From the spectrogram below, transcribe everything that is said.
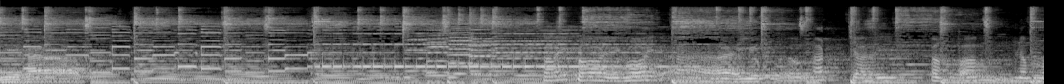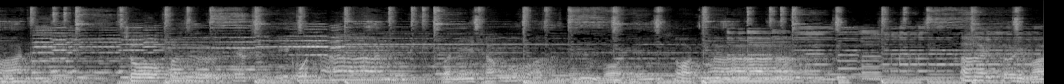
ดีครับสายปล่อยห้อยอาอยู่เมือนัดใจต้งปั๊มน้ำมันโชเฟอร์แท็กซี่คนนั้นวันนี้ทั้งวันบ่เห็นสอดมาอายเคยมา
